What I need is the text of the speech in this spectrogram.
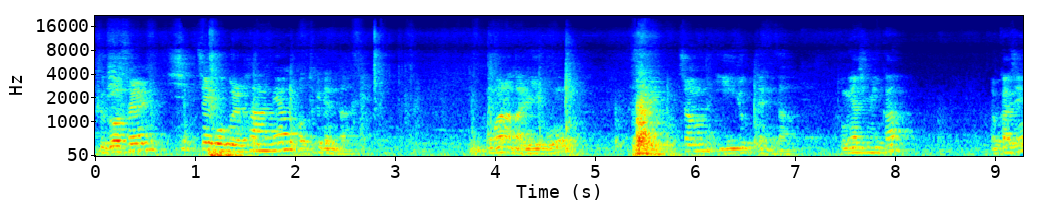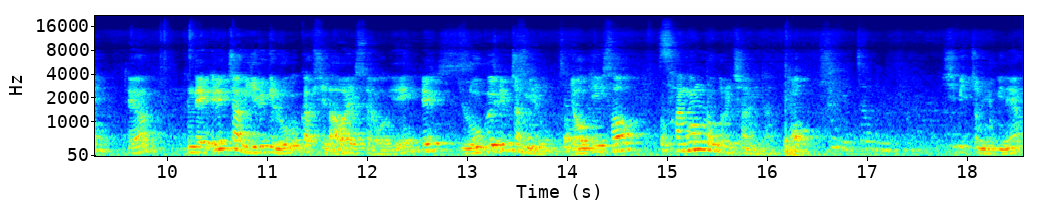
그것을 10제곱을 하면 어떻게 된다? 공 하나 날리고 1.26 된다 동의하십니까? 여기까지? 돼요? 근데 1.26이 로그 값이 나와 있어요 거기 1, 로그 1.26 여기서 상용 로그를 취합니다 어? 12.6 12.6이네요.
